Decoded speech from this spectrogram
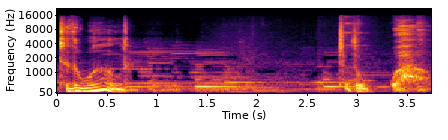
To the world. To the world.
